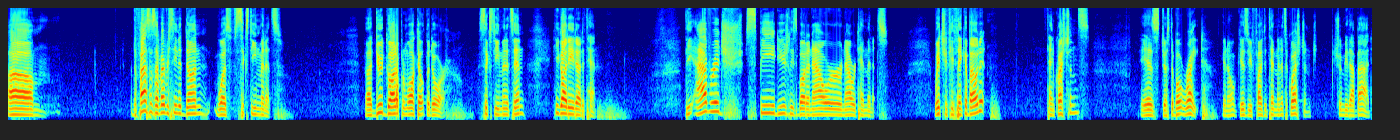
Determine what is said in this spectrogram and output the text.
Um, the fastest I've ever seen it done was 16 minutes. A dude got up and walked out the door. 16 minutes in, he got 8 out of 10. The average speed usually is about an hour, an hour, 10 minutes, which, if you think about it, 10 questions is just about right. You know, gives you 5 to 10 minutes a question. shouldn't be that bad.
